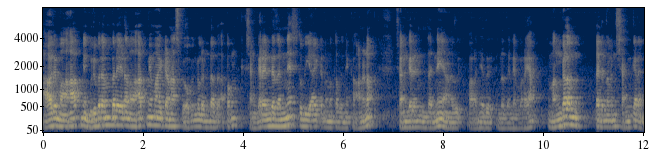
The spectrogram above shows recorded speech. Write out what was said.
ആ ഒരു മഹാത്മ്യം ഗുരുപരമ്പരയുടെ മഹാത്മ്യമായിട്ടാണ് ആ ശ്ലോകങ്ങൾ ഉണ്ടത് അപ്പം ശങ്കരന്റെ തന്നെ സ്തുതിയായിട്ട് നമുക്കതിനെ കാണണം. ശങ്കരൻ തന്നെയാണത് പറഞ്ഞത് എന്ന് തന്നെ പറയാം. മംഗളം തരുന്നവൻ ശങ്കരൻ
